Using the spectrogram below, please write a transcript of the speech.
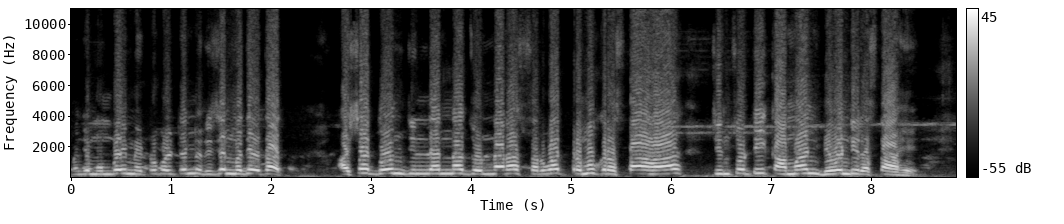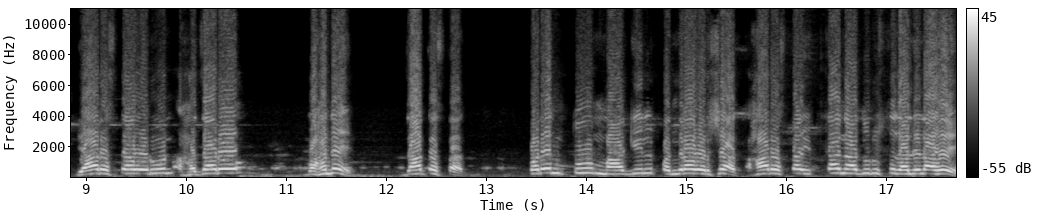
म्हणजे मुंबई मेट्रोपॉलिटन रिजनमध्ये येतात अशा दोन जिल्ह्यांना जोडणारा सर्वात प्रमुख रस्ता हा चिंचोटी कामण भिवंडी रस्ता आहे. या रस्त्यावरून हजारो वाहने जात असतात. परंतु मागील पंधरा वर्षात हा रस्ता इतका नादुरुस्त झालेला आहे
